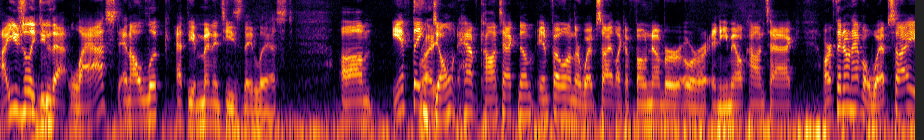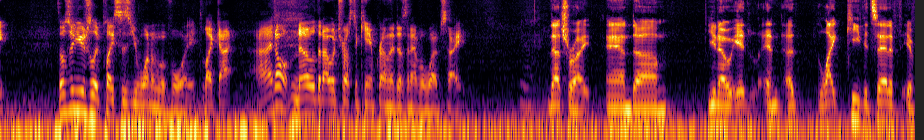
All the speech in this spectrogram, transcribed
I usually Mm-hmm. do that last, and I'll look at the amenities they list. Um, if they Right. don't have contact num- info on their website, like a phone number or an email contact, or if they don't have a website, those are usually places you want to avoid. Like I, I don't know that I would trust a campground that doesn't have a website. That's right. And um, you know it. And uh, like Keith had said, if if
